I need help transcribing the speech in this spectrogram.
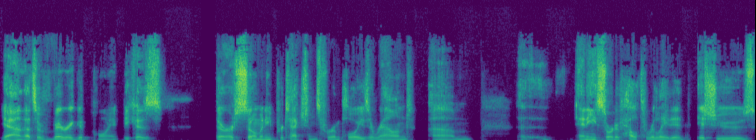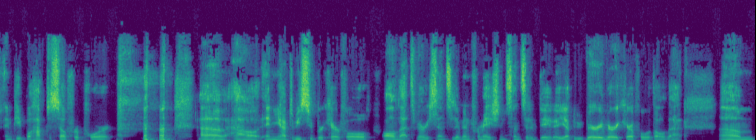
Yeah that's a very good point because there are so many protections for employees around um, uh, any sort of health related issues and people have to self report uh, out and you have to be super careful. All that's very sensitive information sensitive data. You have to be very very careful with all that. Um,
